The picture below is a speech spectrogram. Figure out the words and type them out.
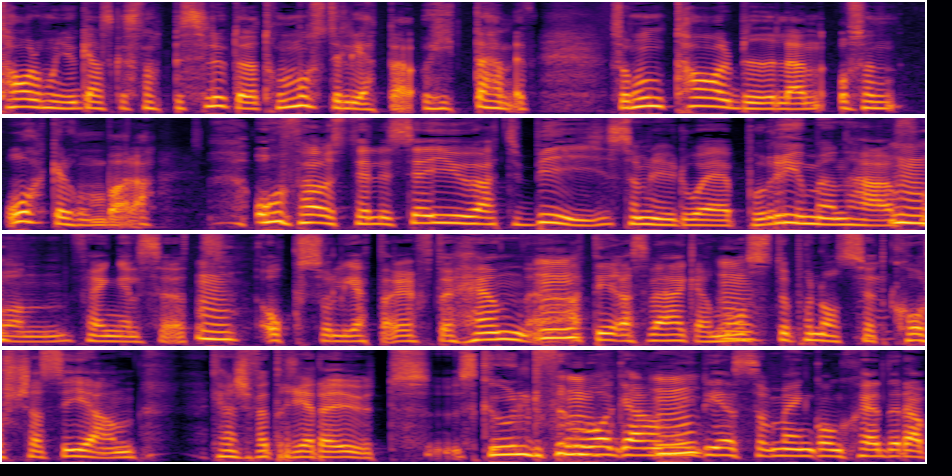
tar hon ju ganska snabbt beslutet att hon måste leta och hitta henne. Så hon tar bilen och sen åker hon bara. Och hon föreställer sig ju att Bi, som nu då är på rymmen här mm. från fängelset, mm. också letar efter henne. Mm. Att deras vägar mm. måste på något sätt korsas igen. Kanske för att reda ut skuldfrågan, mm. Mm. det som en gång skedde där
